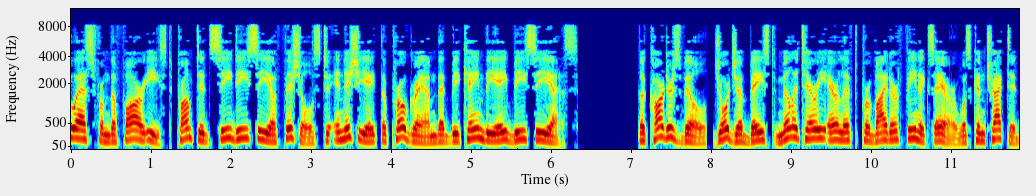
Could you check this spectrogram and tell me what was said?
U.S. from the Far East prompted CDC officials to initiate the program that became the ABCS. The Cartersville, Georgia-based military airlift provider Phoenix Air was contracted.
